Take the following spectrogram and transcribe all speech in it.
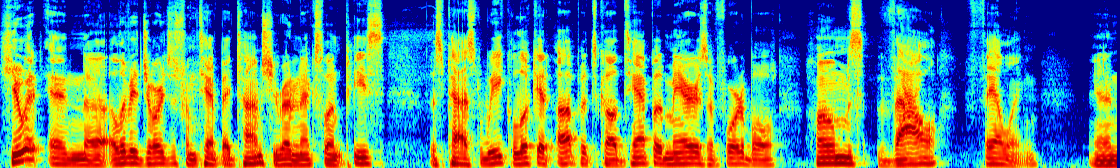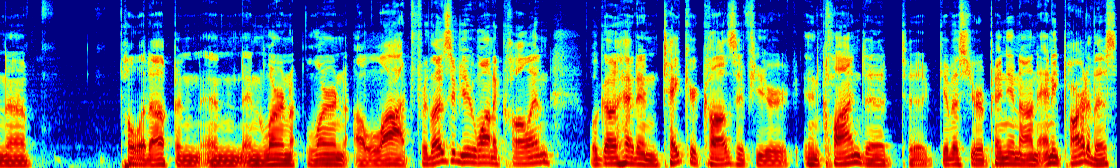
Hewitt, and uh, Olivia George is from Tampa Bay Times. She wrote an excellent piece this past week. Look it up. It's called Tampa Mayor's Affordable Homes Vow Failing. And uh, pull it up and, and, and learn learn a lot. For those of you who want to call in, we'll go ahead and take your calls if you're inclined to, to give us your opinion on any part of this.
